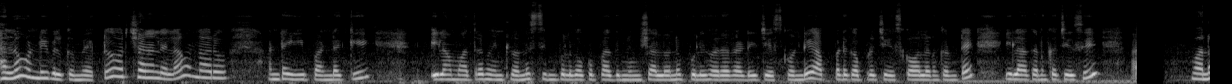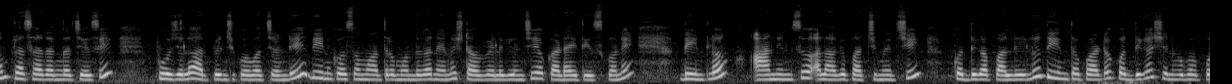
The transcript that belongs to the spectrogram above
హలో అండి welcome back to our channel. ఎలా ఉన్నారు? అంటే ఈ పండగకి ఇలా మాత్రం ఇంట్లోనే సింపుల్గా ఒక పది నిమిషాల్లోనే పులిహోర రెడీ చేసుకోండి. అప్పటికప్పుడు చేసుకోవాలనుకుంటే ఇలా కనుక చేసి మనం ప్రసాదంగా చేసి పూజలో అర్పించుకోవచ్చండి. దీనికోసం మాత్రం ముందుగా నేను స్టవ్ వెలిగించి ఒక కడాయి తీసుకొని దీంట్లో ఆనియన్స్ అలాగే పచ్చిమిర్చి కొద్దిగా పల్లీలు దీంతో పాటు కొద్దిగా శనగపప్పు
